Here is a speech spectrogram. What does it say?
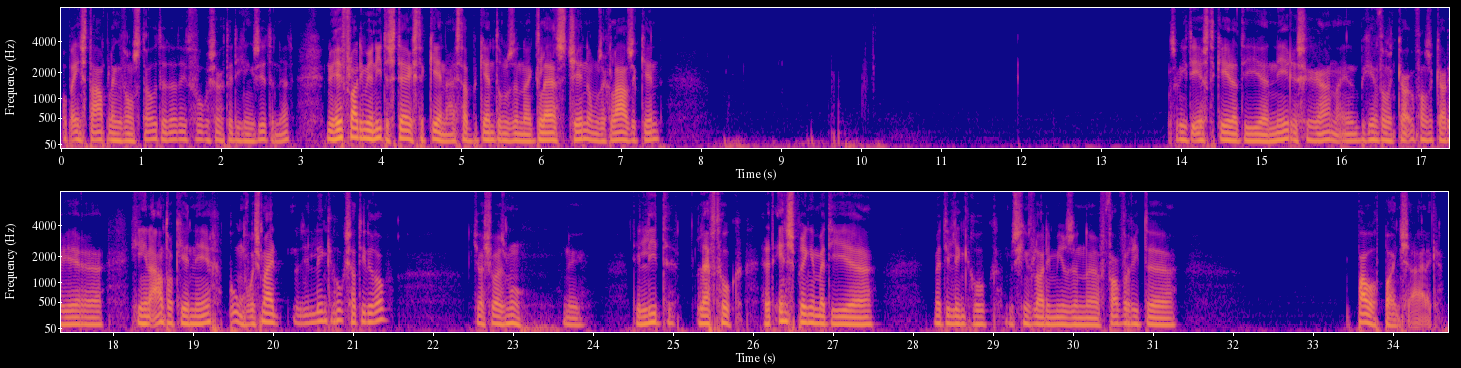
opeenstapeling van stoten. Dat heeft gezorgd dat hij ging zitten net. Nu heeft Vladimir niet de sterkste kin. Hij staat bekend om zijn uh, glass chin. Om zijn glazen kin. is ook niet de eerste keer dat hij uh, neer is gegaan. In het begin van zijn, van zijn carrière uh, ging hij een aantal keer neer. Boom, volgens mij, die linkerhoek zat hij erop. Joshua is moe, nu. Die lead left hook. Het inspringen met die, uh, met die linkerhoek. Misschien Vladimir zijn favoriete power punch eigenlijk.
